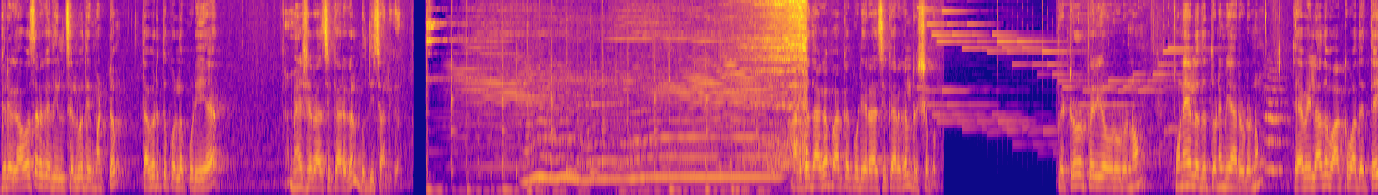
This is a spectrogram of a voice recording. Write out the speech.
பிறகு அவசரகதியில் செல்வதை மட்டும் தவிர்த்து கொள்ளக்கூடிய மேஷராசிக்காரர்கள் புத்திசாலிகள். அடுத்ததாக பார்க்கக்கூடிய ராசிக்காரர்கள் ரிஷபம். பெற்றோர் பெரியவருடனும் துணை அல்லது துணைவியாருடனும் தேவையில்லாத வாக்குவாதத்தை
